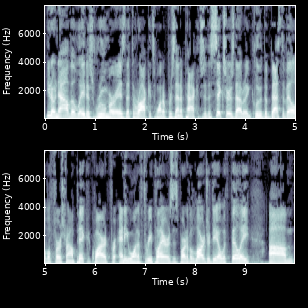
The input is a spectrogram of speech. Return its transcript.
you know, now the latest rumor is that the Rockets want to present a package to the Sixers that would include the best available first round pick acquired for any one of three players as part of a larger deal with Philly. Um,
